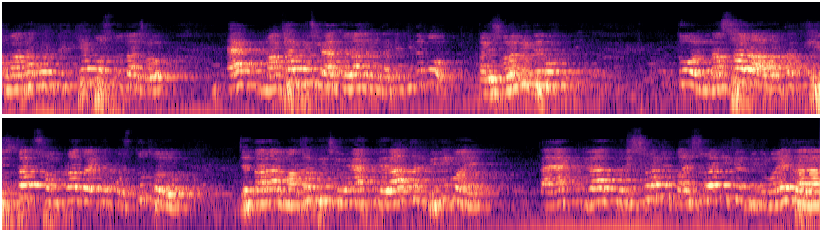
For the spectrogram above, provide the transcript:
সমাধান করতে কে প্রস্তুত আছো? এক মাথা পিছু এক রাত আমি তাকে কি দেবো? পারিশ্রমিক দেবো? তো নাসারা অর্থাৎ খ্রিস্টান সম্প্রদায়তে প্রস্তুত হলো যে তারা মাথা পিছু এক কেরাতের বিনিময়ে তা এক কেরাত পরিশ্রমিক পারিশ্রমিকের বিনিময়ে তারা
